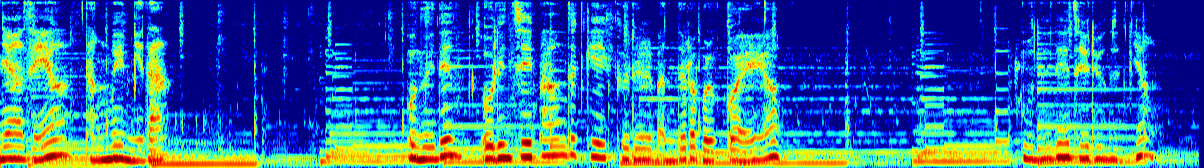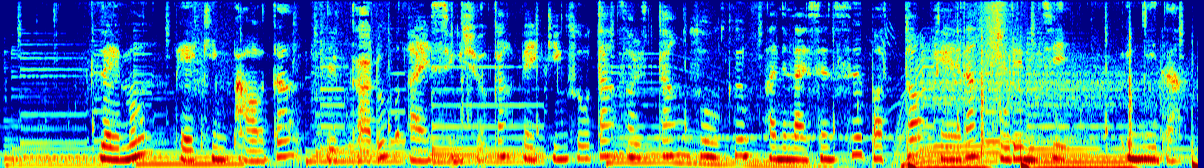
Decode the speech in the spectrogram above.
안녕하세요. 당무입니다. 오늘은 오렌지 파운드 케이크를 만들어 볼 거예요. 오늘의 재료는요. 레몬, 베이킹 파우더, 밀가루, icing sugar, 베이킹 소다, 설탕, 소금, 바닐라 에센스, 버터, 계란, 오렌지입니다.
